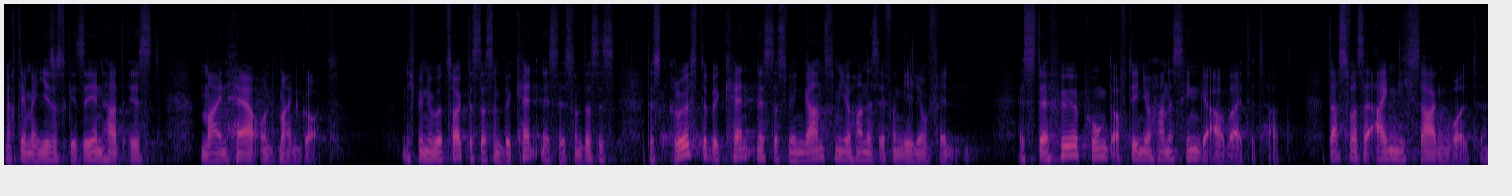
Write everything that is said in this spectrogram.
nachdem er Jesus gesehen hat, ist, mein Herr und mein Gott. Und ich bin überzeugt, dass das ein Bekenntnis ist. Und das ist das größte Bekenntnis, das wir im ganzen Johannesevangelium finden. Es ist der Höhepunkt, auf den Johannes hingearbeitet hat. Das, was er eigentlich sagen wollte.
